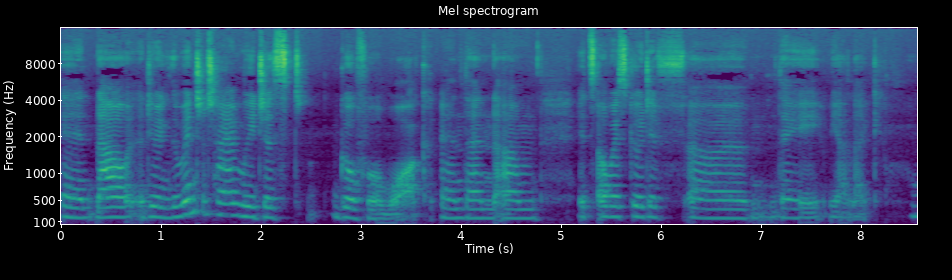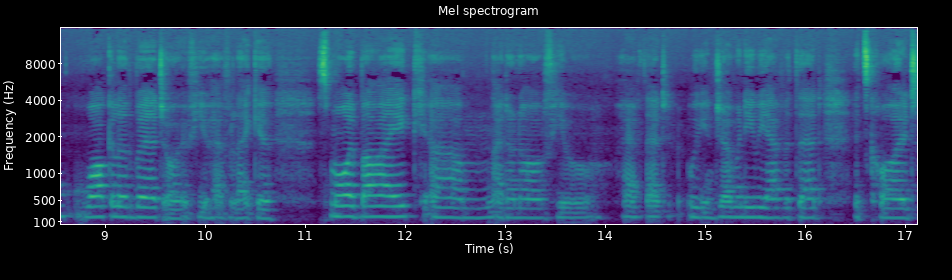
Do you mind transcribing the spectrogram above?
And now during the winter time, we just go for a walk, and then um, it's always good if uh, they yeah like walk a little bit, or if you have like a small bike. Um, I don't know if you have that. We in Germany we have it that it's called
